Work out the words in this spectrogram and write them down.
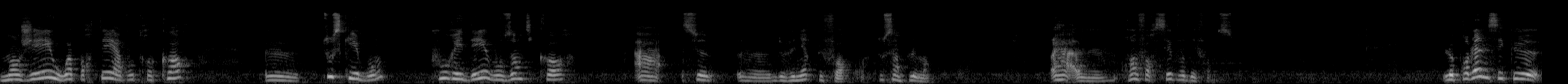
manger ou apporter à votre corps euh, tout ce qui est bon pour aider vos anticorps à se devenir plus forts, tout simplement. À renforcer vos défenses. Le problème, c'est que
